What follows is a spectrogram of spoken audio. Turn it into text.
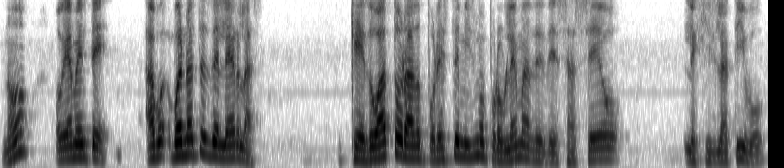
¿no? Obviamente, ah, bueno, antes de leerlas, quedó atorado por este mismo problema de desaseo legislativo,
